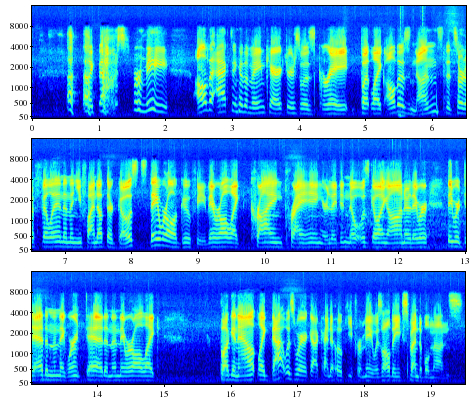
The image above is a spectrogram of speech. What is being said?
like that was for me all the acting of the main characters was great but like all those nuns that sort of fill in and then you find out they're ghosts they were all goofy. They were all like crying praying or they didn't know what was going on or they were they were dead and then they weren't dead and then they were all like bugging out. Like that was where it got kind of hokey for me was all the expendable nuns.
